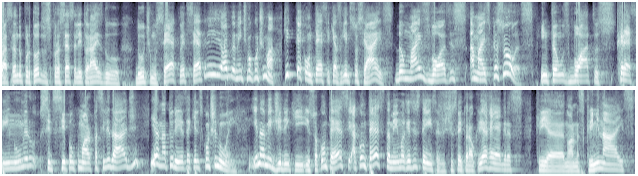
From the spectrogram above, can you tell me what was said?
passando por todos os processos eleitorais do, do último século, etc. E, obviamente, vão continuar. O que, que acontece é que as redes sociais dão mais vozes a mais pessoas. Então, os boatos crescem em número, se dissipam com maior facilidade e a natureza é que eles continuem. E na medida em que isso acontece, acontece também uma resistência. A Justiça Eleitoral cria regras, cria normas criminais,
